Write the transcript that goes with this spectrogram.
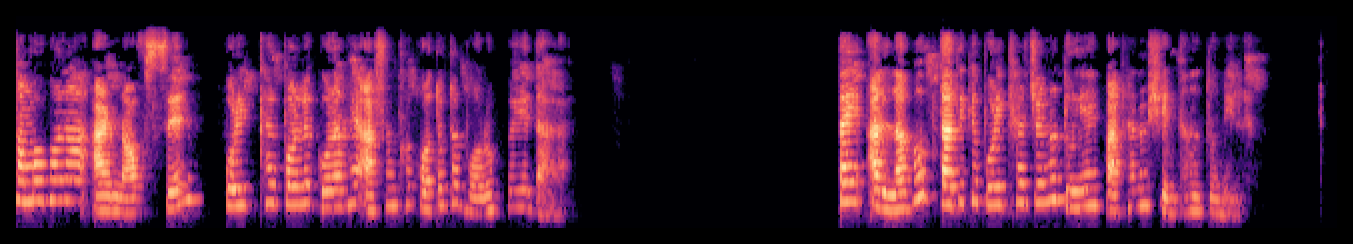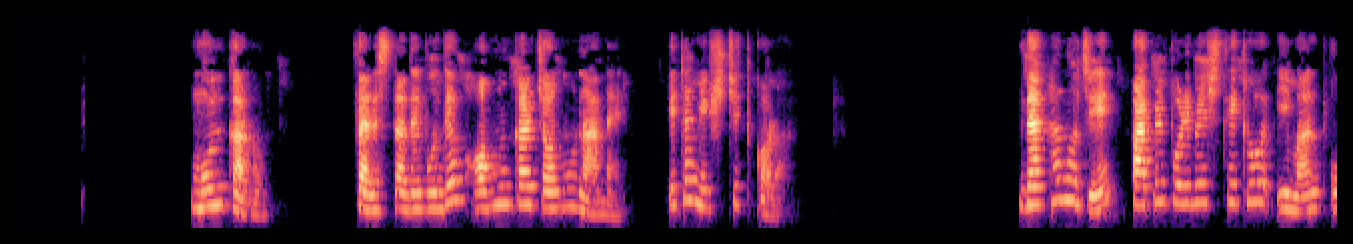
সম্ভাবনা আর নফসের পরীক্ষার ফলে গোনাহের আশঙ্কা কতটা বড় হয়ে দাঁড়ায়। তাই আল্লাহ তাদেরকে পরীক্ষার জন্য দুনিয়ায় পাঠানোর সিদ্ধান্ত নিলেন। মূল কারণ ফেরেস্তাদের মধ্যে অহংকার জন্ম না নেয়, এটা নিশ্চিত করা। দেখানো যে পাপের পরিবেশ থেকেও ইমান ও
